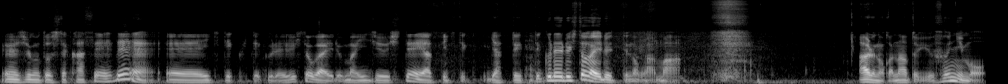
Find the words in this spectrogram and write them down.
え、仕事して稼いで、えー、生きてきてくれる人がいる。まあ、移住してやってきて、やっていってくれる人がいるっていうのが、まあ、あるのかなというふうにも、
